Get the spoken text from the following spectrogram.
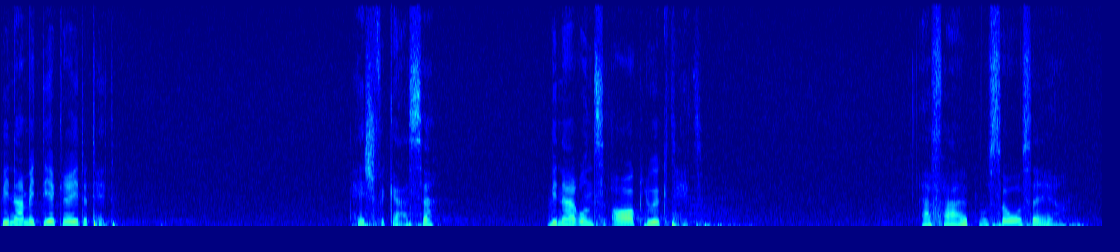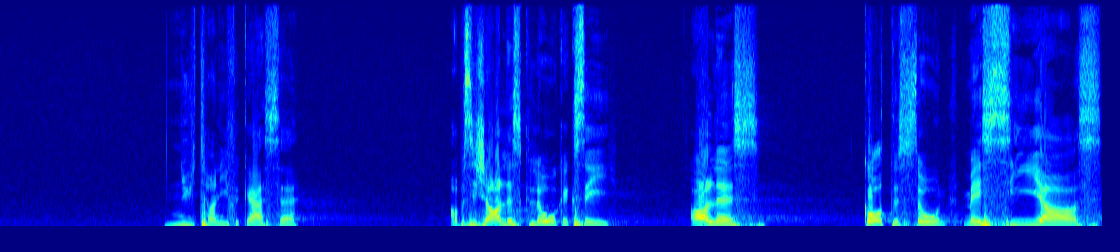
wie er mit dir geredet hat? Hast du vergessen, wie er uns angeschaut hat? Er fehlt mir so sehr. Nichts habe ich vergessen. Aber es war alles gelogen. Alles. Gottes Sohn, Messias.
